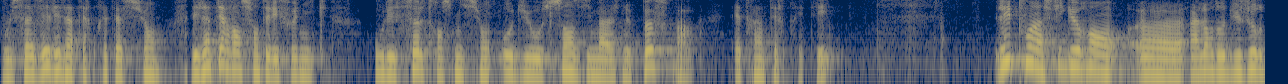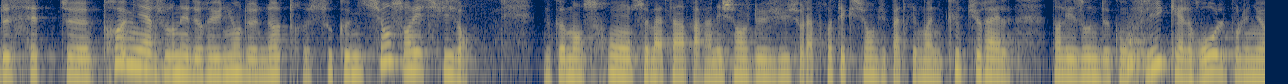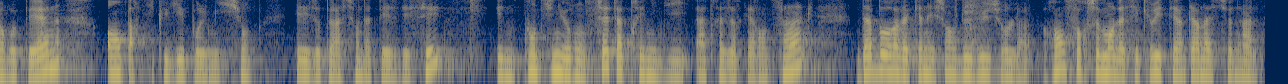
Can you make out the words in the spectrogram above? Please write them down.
Vous le savez, les interventions téléphoniques ou les seules transmissions audio sans image ne peuvent pas être interprétées. Les points figurant euh, à l'ordre du jour de cette euh, première journée de réunion de notre sous-commission sont les suivants. Nous commencerons ce matin par un échange de vues sur la protection du patrimoine culturel dans les zones de conflit. Quel rôle pour l'Union européenne, en particulier pour les missions et les opérations de la PSDC Et nous continuerons cet après-midi à 13h45, d'abord avec un échange de vues sur le renforcement de la sécurité internationale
